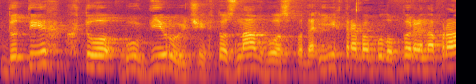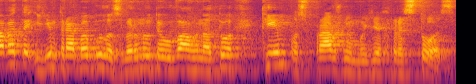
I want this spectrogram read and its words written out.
до тих, хто був віруючий, хто знав Господа, і їх треба було перенаправити, і їм треба було звернути увагу на те, ким по-справжньому є Христос.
